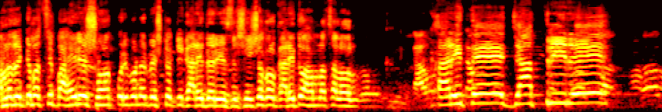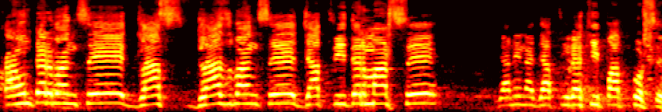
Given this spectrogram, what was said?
আমরা দেখতে পাচ্ছি বাইরে সোহাগ পরিবহনের বেশ কয়েকটি গাড়ি দাঁড়িয়েছে। সেই সকল গাড়িতেও হামলা চালা চালানো গাড়িতে যাত্রীরে কাউন্টার ভাঙছে গ্লাস গ্লাস ভাঙছে যাত্রীদের মারছে। জানি না যাত্রীরা কি পাপ করছে।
